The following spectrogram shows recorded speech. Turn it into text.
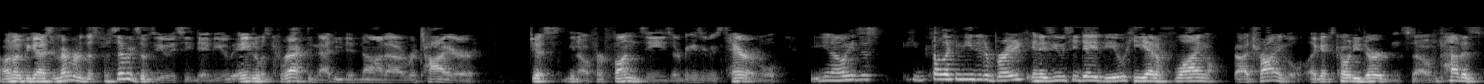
I don't know if you guys remember the specifics of his UFC debut. Angel was correct in that he did not uh, retire just, you know, for funsies or because he was terrible. You know, he just, he felt like he needed a break. In his UFC debut, he had a flying uh, triangle against Cody Durden. So about as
